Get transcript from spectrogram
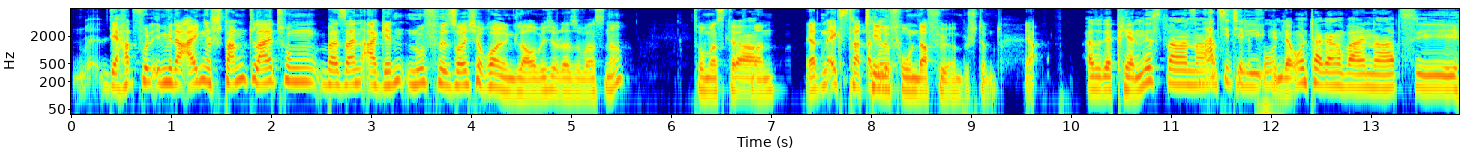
der hat wohl irgendwie eine eigene Standleitung bei seinen Agenten nur für solche Rollen, glaube ich, oder sowas, ne? Thomas Kretschmann. Ja. Er hat ein extra also Telefon also, dafür, bestimmt, ja. Also der Pianist war ein Nazi, Nazi in der Untergang war ein Nazi.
